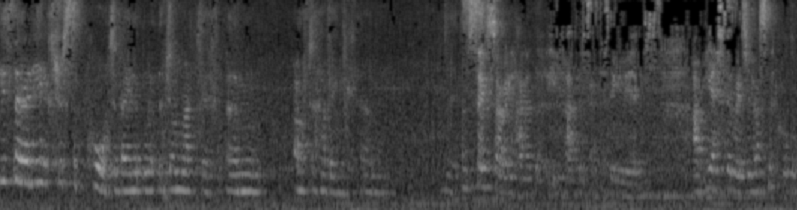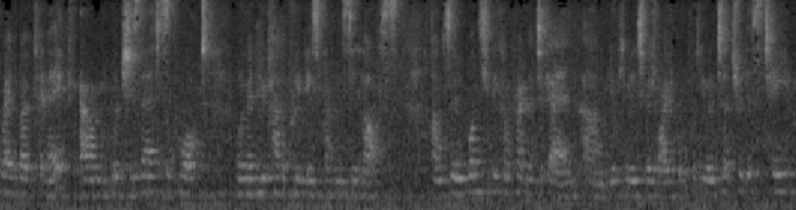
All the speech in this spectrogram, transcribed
Is there any extra support available at the John Radcliffe um, after having um, I'm so sorry, Hannah, that you've had this experience. Um, yes, there is. We have something called the Rainbow Clinic, um, which is there to support women who've had a previous pregnancy loss. Um, so once you become pregnant again, um, your community midwife will put you in touch with this team,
